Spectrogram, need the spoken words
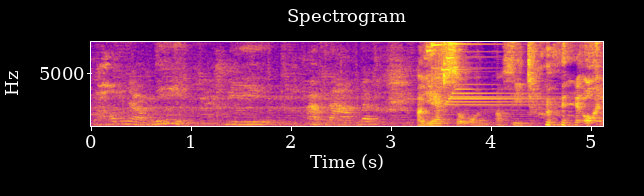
แล้วห้องน้ำนี่มีอาบน้ำแบบเอาแยกโซนเอาซีท โอเค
